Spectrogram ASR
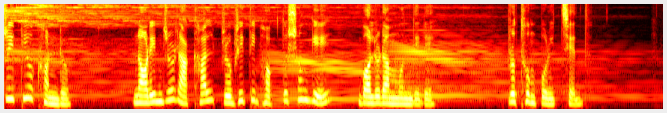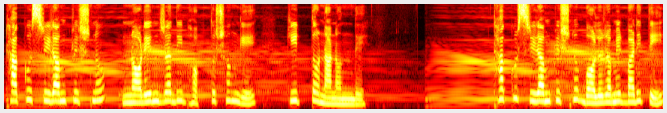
তৃতীয় খণ্ড। নরেন্দ্র রাখাল প্রভৃতি ভক্ত সঙ্গে বলরাম মন্দিরে। প্রথম পরিচ্ছেদ। ঠাকুর শ্রীরামকৃষ্ণ নরেন্দ্রাদি ভক্ত সঙ্গে কীর্তনানন্দে। ঠাকুর শ্রীরামকৃষ্ণ বলরামের বাড়িতে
